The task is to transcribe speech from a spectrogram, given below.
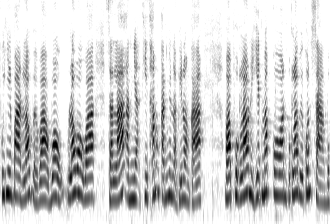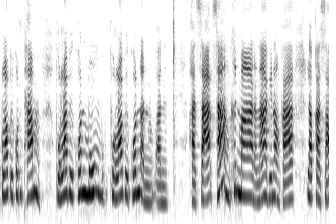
ผู้ใหญ่บ้านเราแบบว่าว้าเราว้าว่าสาระอันเนี้ยที่ทำกันอยู่น่ะพี่น้องคะว่าพวกเราเนี่ยเฮ็ดมาก่อนพวกเราเป็นคนสร้างพวกเราเป็นคนทำพวกเราเป็นคนมุงพวกเราเป็นคนอันอัน อาจสร้างขึ้นมานะนะพี่น้องคะแล้วก็เสา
